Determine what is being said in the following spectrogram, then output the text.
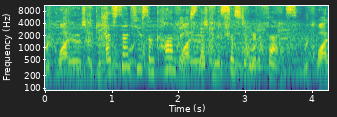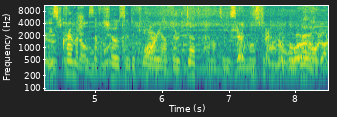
Requires additional wood. I've sent wood. you some convicts that Requires can assist in additional your wood. defense. Requires These criminals have additional wood. chosen to carry out their death penalties in the Let's most set the honorable world way on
